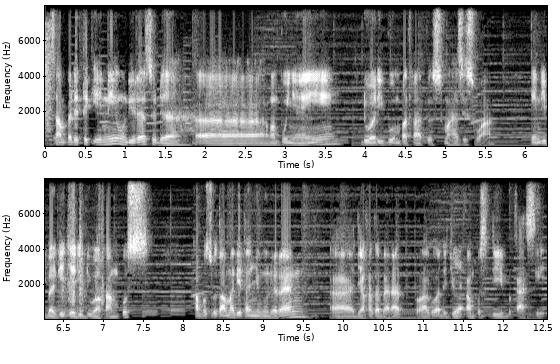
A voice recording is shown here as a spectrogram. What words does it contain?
Sampai detik ini Undira sudah eh, mempunyai 2.400 mahasiswa yang dibagi jadi dua kampus. Kampus utama di Tanjung Duren, eh, Jakarta Barat, lalu ada juga Ya. kampus di Bekasi.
